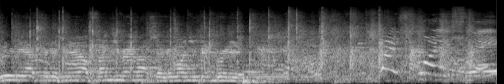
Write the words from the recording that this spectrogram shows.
Really out for this now, thank you very much everyone, you've been brilliant. Thanks, honestly.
